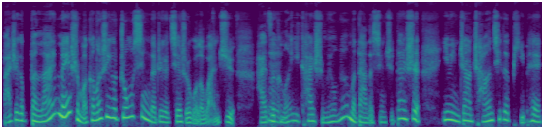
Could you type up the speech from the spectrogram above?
把这个本来没什么，可能是一个中性的这个切水果的玩具，孩子可能一开始没有那么大的兴趣，但是因为你这样长期的匹配，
